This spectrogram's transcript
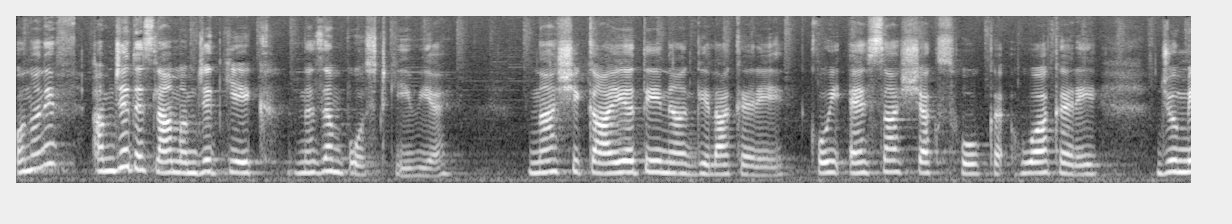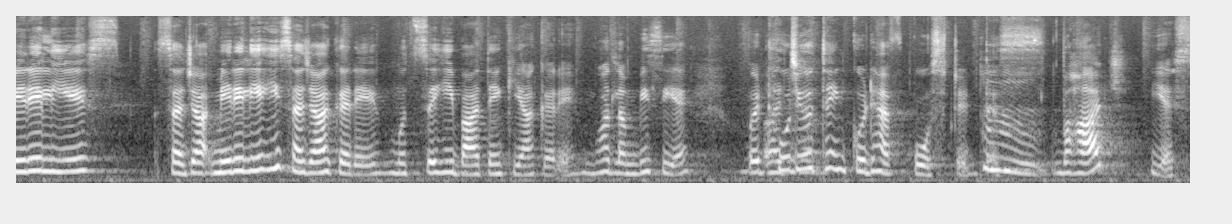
उन्होंने अमजद इस्लाम अमजद की एक नज़म पोस्ट की हुई है। ना शिकायतें ना गिला करे। कोई ऐसा शख्स हो क- हुआ करे जो मेरे लिए सजा मेरे लिए ही सजा करे मुझसे ही बातें किया करे। बहुत लंबी सी है but who do you think could have posted this Wahaj yes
